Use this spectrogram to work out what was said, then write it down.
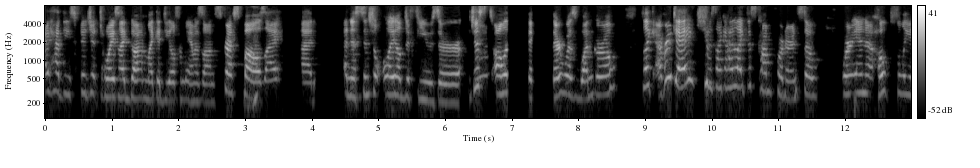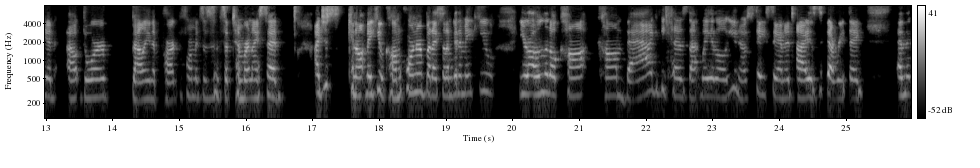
I had these fidget toys. I'd gotten like a deal from amazon stress balls. I had an essential oil diffuser just all of the things. there was one girl like every day she was like i like this calm corner. And so we're in a, hopefully an outdoor ballet in the park performances in September, and I said, I just cannot make you a calm corner, but I said I'm going to make you your own little calm, calm bag because that way it'll you know stay sanitized and everything. And then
